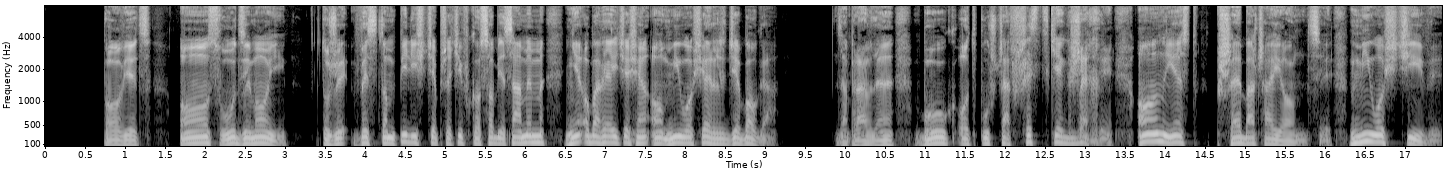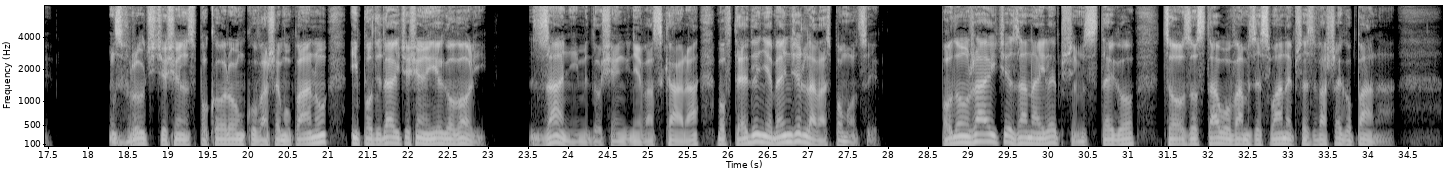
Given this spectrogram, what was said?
Powiedz, o słudzy moi, którzy wystąpiliście przeciwko sobie samym, nie obawiajcie się o miłosierdzie Boga. Zaprawdę Bóg odpuszcza wszystkie grzechy. On jest przebaczający, miłościwy. Zwróćcie się z pokorą ku waszemu Panu i poddajcie się Jego woli zanim dosięgnie was kara, bo wtedy nie będzie dla was pomocy. Podążajcie za najlepszym z tego, co zostało wam zesłane przez waszego Pana,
